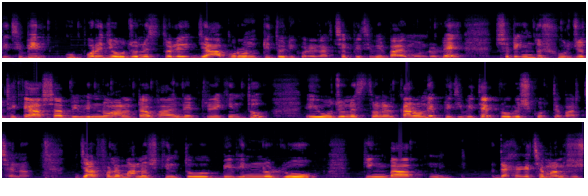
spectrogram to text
পৃথিবীর উপরে যে ওজন স্তরে যে আবরণটি তৈরি করে রাখছে পৃথিবীর বায়ুমণ্ডলে, সেটি কিন্তু সূর্য থেকে আসা বিভিন্ন আলট্রা ভায়োলেট রে কিন্তু এই ওজন স্তরের কারণে পৃথিবীতে প্রবেশ করতে পারছে না। যার ফলে মানুষ কিন্তু বিভিন্ন রোগ কিংবা দেখা গেছে মানুষের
